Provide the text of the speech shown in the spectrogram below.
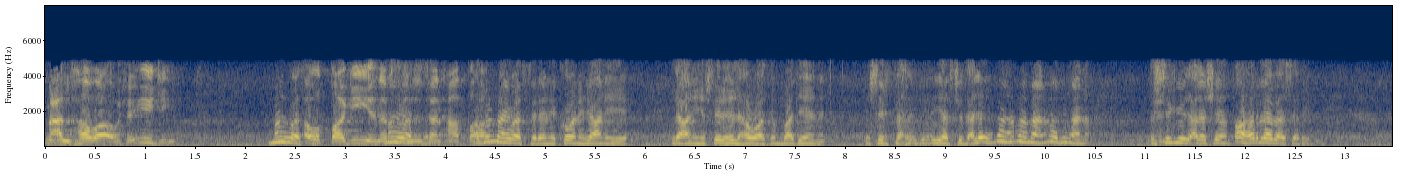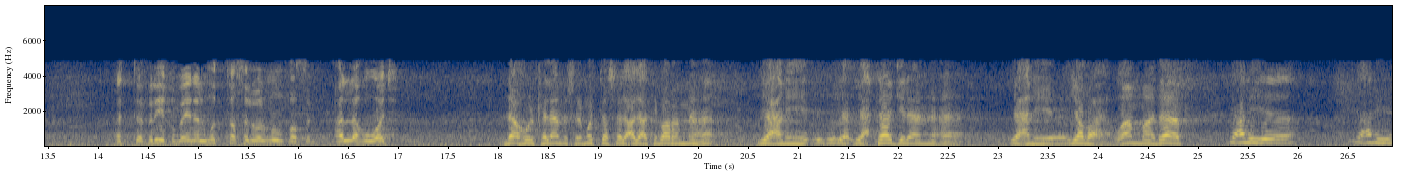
مع الهواء أو شيء يجي. ما يؤثر. أو الطاقية نفسها الإنسان حاطها. أقول ما يؤثر يعني كونه يعني يعني يصير له الهواء ثم بعدين يصير يسجد عليه. ما ما ما, ما في معنى السجود على شيء طاهر لا بأس به. التفريق بين المتصل والمنفصل هل له وجه؟ لا هو الكلام المتصل على اعتبار أنها يعني يحتاج إلى أنها يعني يضعه وأما ذاك يعني يعني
